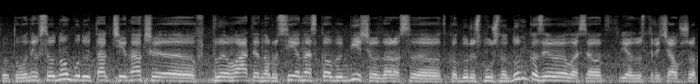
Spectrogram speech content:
Тобто вони все одно будуть так чи інакше е, впливати на Росію. Я не сказав би більше. Зараз е, така дуже слушна думка з'явилася. От я зустрічав, що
